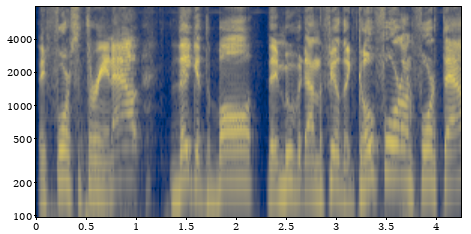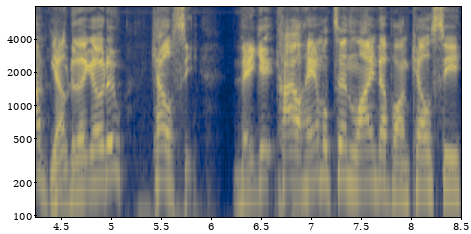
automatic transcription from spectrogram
They force a three and out. They get the ball. They move it down the field. They go for it on fourth down. Yep. Who do they go to? Kelce. They get Kyle Hamilton lined up on Kelce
